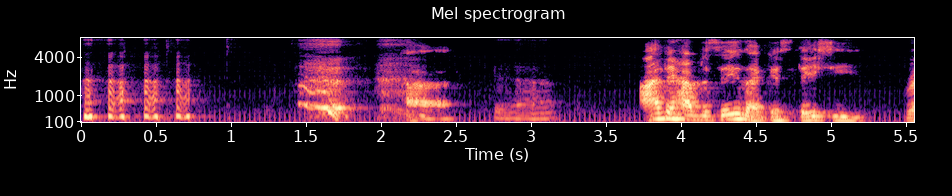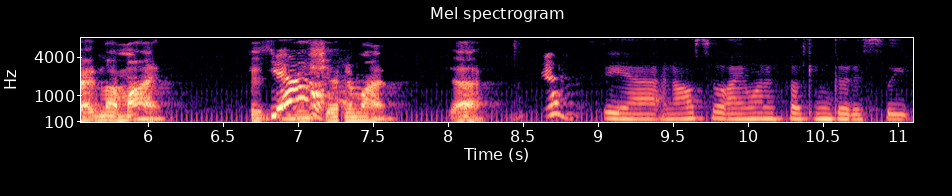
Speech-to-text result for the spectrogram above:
Uh, yeah. I didn't have to say that because Stacy read my mind. Because Yeah. we shared a mind. Yeah. Yeah, Yeah, and also I want to fucking go to sleep.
